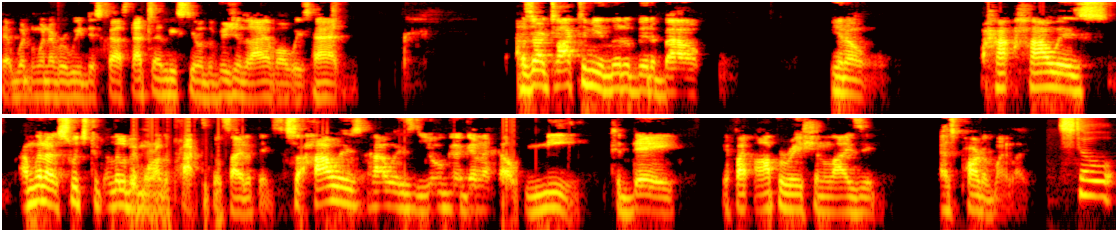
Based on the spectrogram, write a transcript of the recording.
that when, whenever we discuss, that's at least, you know, the vision that I have always had. Hazar, talk to me a little bit about, you know, how, how is, I'm going to switch to a little bit more on the practical side of things. So how is, how is yoga going to help me today if I operationalize it as part of my life? So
